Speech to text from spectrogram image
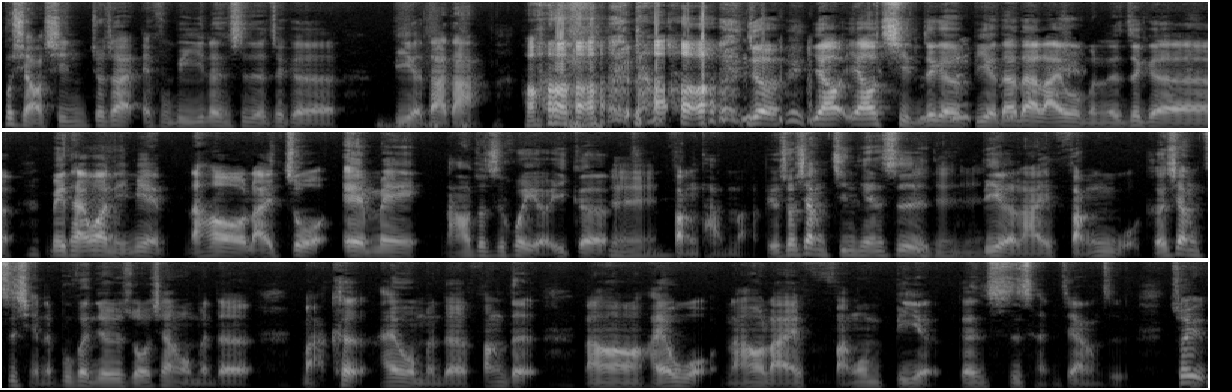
不小心就在 FB 认识的这个比尔大大，然后就邀邀请这个比尔大大来我们的这个 Made Taiwan 里面，然后来做 AMA，然后就是会有一个访谈嘛。比如说像今天是比尔来访问我，可是像之前的部分就是说像我们的马克，还有我们的 Founder，然后还有我，然后来访问比尔跟思成这样子。所以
